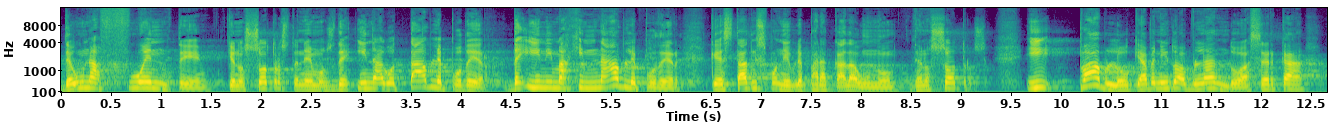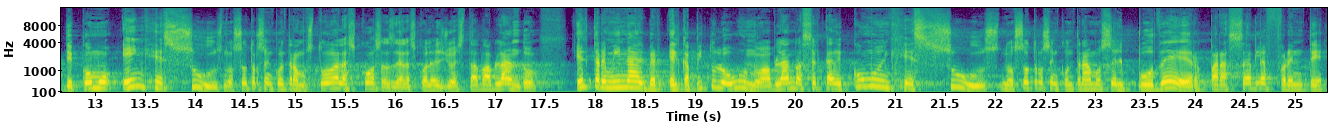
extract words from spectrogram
de una fuente que nosotros tenemos de inagotable poder, de inimaginable poder que está disponible para cada uno de nosotros. Y Pablo, que ha venido hablando acerca de cómo en Jesús nosotros encontramos todas las cosas de las cuales yo estaba hablando, él termina el, capítulo 1 hablando acerca de cómo en Jesús nosotros encontramos el poder para hacerle frente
